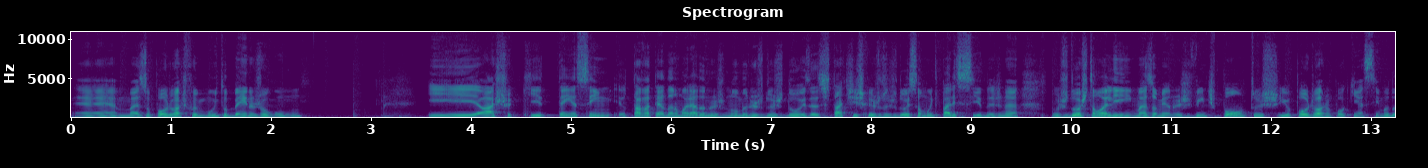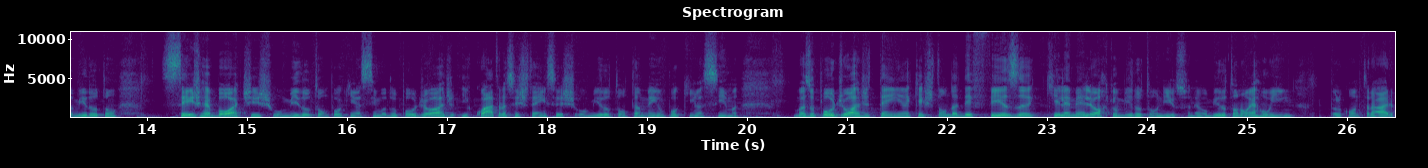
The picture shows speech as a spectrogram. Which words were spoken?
é, mas o Paul George foi muito bem no jogo 1. Um. E eu acho que tem assim. Eu tava até dando uma olhada nos números dos dois. As estatísticas dos dois são muito parecidas, né? Os dois estão ali em mais ou menos 20 pontos e o Paul George um pouquinho acima do Middleton. Seis rebotes, o Middleton um pouquinho acima do Paul George. E quatro assistências, o Middleton também um pouquinho acima. Mas o Paul George tem a questão da defesa, que ele é melhor que o Middleton nisso, né? O Middleton não é ruim, pelo contrário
